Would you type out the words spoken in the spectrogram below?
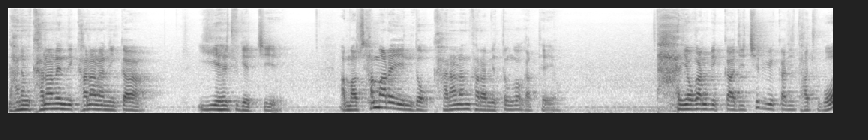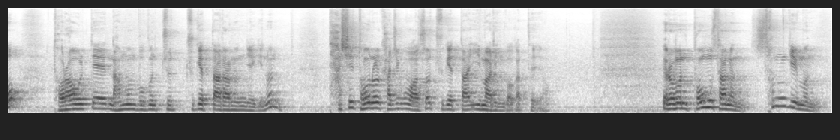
나는 가난하니, 가난하니까 이해해 주겠지. 아마 사마리인도 가난한 사람이었던 것 같아요. 다 여간비까지 치료비까지 다 주고 돌아올 때 남은 부분 주, 주겠다라는 얘기는 다시 돈을 가지고 와서 주겠다 이 말인 것 같아요. 여러분 봉사는 섬김은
